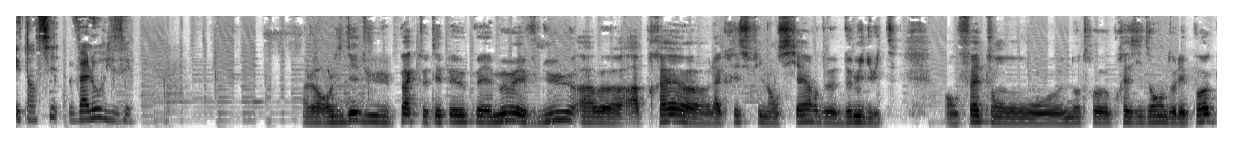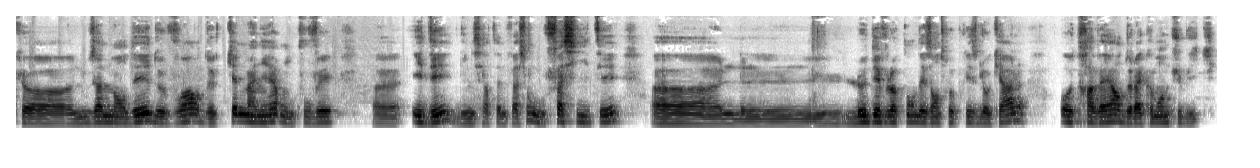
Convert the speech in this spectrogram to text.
est ainsi valorisé. Alors l'idée du pacte TPE-PME est venue euh, après euh, la crise financière de 2008. En fait, notre président de l'époque euh, nous a demandé de voir de quelle manière on pouvait aider d'une certaine façon ou faciliter le, développement des entreprises locales au travers de la commande publique.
